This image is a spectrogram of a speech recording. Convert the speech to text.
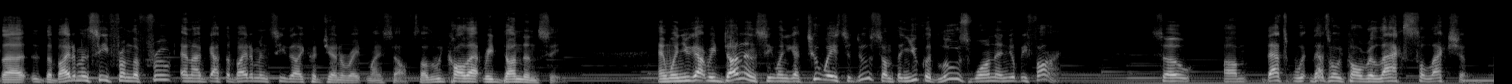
the, the vitamin C from the fruit and I've got the vitamin C that I could generate myself. So we call that redundancy. And when you got redundancy, when you got two ways to do something, you could lose one and you'll be fine. So um, that's that's what we call relaxed selection.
